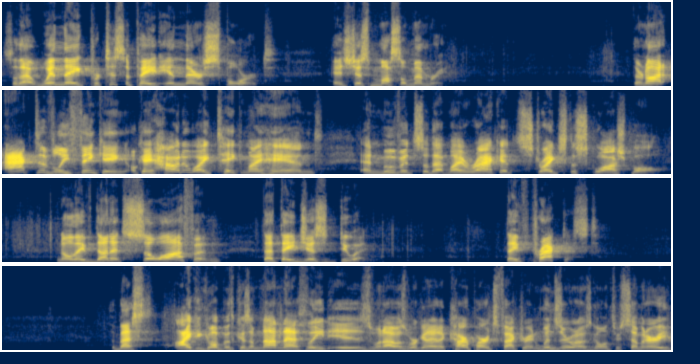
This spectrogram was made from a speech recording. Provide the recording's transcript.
so that when they participate in their sport, it's just muscle memory. They're not actively thinking, okay, how do I take my hand and move it so that my racket strikes the squash ball? No, they've done it so often that they just do it. They've practiced. The best I can come up with, because I'm not an athlete, is when I was working at a car parts factory in Windsor when I was going through seminary.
